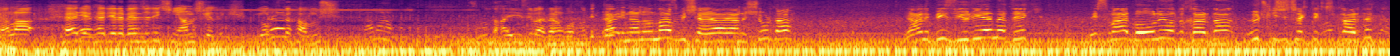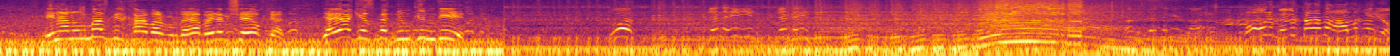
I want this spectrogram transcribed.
Valla her yer her yere benzediği için yanlış geldik. Yol üstte kalmış. Tamam. Şurada daha izi var benim korkuttu. Ya inanılmaz bir şey ya yani şurada yani biz yürüyemedik. İsmail boğuluyordu karda. Üç kişi çektik çıkardık. İnanılmaz bir kar var burada ya. Böyle bir şey yok yani. Yaya gezmek mümkün değil. Dur. Üzerine in in. Üzerine in. Lan üzerine in lan. Lan oğlum öbür tarafa ağırlık veriyor.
